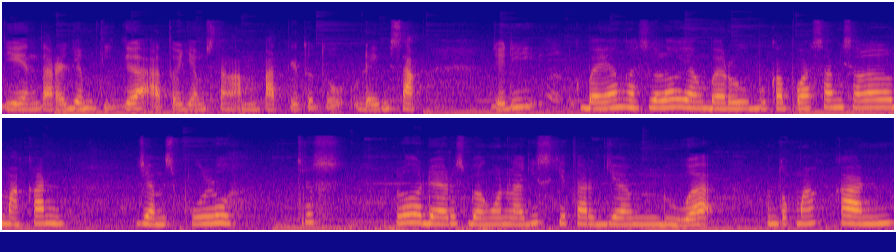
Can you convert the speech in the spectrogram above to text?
Di antara jam 3 atau jam setengah 4 itu tuh udah imsak. Jadi kebayang gak sih lo yang baru buka puasa misalnya lo makan jam 10 terus lo udah harus bangun lagi sekitar jam 2 untuk makan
